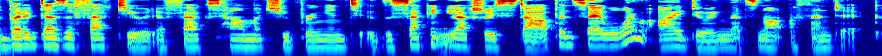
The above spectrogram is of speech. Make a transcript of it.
but it does affect you. It affects how much you bring into the second you actually stop and say, well, what am I doing that's not authentic?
